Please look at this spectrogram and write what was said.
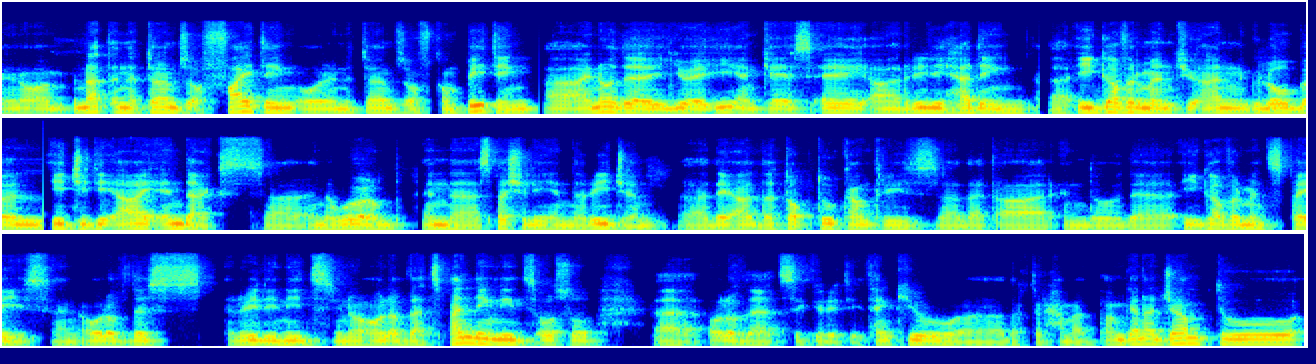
you know, not in the terms of fighting or in the terms of competing. Uh, I know the UAE and KSA are really heading uh, e-government UN global EGDI index uh, in the world, and especially in the region. they are the top two countries uh, that are in the, the e-government space, and all of this really needs, you know, all of that spending needs also uh, all of that security. Thank you, uh, Dr. Hamad. I'm gonna jump to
